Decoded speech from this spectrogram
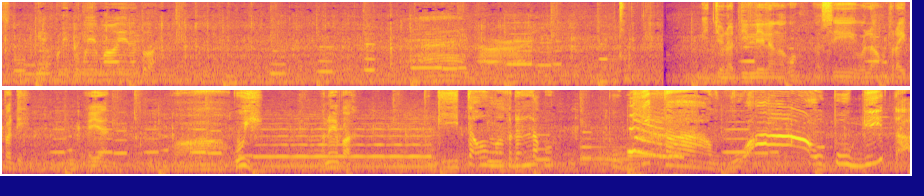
Suki ako nito may maya na to ah. Yan, alright. Medyo na-delay lang ako kasi wala akong tripod eh. Ayan. Wow. Uy! Ano yan pa? Pugita oh mga kadala ko. Pugita! Wow! Pugita!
